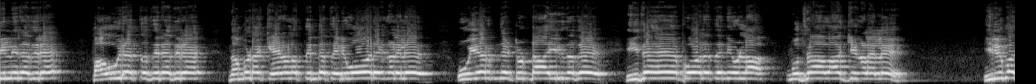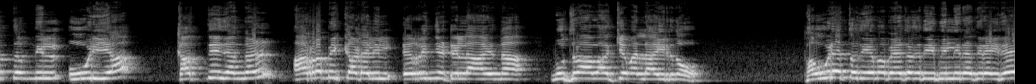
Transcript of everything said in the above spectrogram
ബില്ലിനെതിരെ പൗരത്വത്തിനെതിരെ നമ്മുടെ കേരളത്തിന്റെ തെരുവോരങ്ങളിൽ ഉയർന്നിട്ടുണ്ടായിരുന്നത് ഇതേപോലെ തന്നെയുള്ള മുദ്രാവാക്യങ്ങളല്ലേ? ഇരുപത്തൊന്നിൽ ഊരിയ കത്തി ഞങ്ങൾ അറബിക്കടലിൽ എറിഞ്ഞിട്ടില്ല എന്ന മുദ്രാവാക്യമല്ലായിരുന്നോ? പൗരത്വ നിയമ ഭേദഗതി ബില്ലിനെതിരെ ഇതേ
